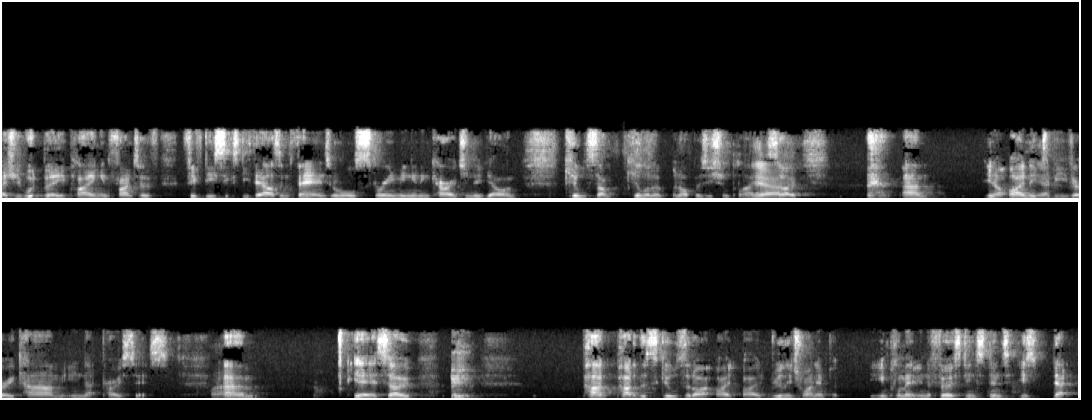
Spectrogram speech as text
as you would be playing in front of 50, 60,000 fans who are all screaming and encouraging you to go and kill some kill an, an opposition player. Yeah. So um, you know, I need yeah. to be very calm in that process. Wow. Um, yeah, so part part of the skills that I, I, I really try and imp- implement in the first instance is that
